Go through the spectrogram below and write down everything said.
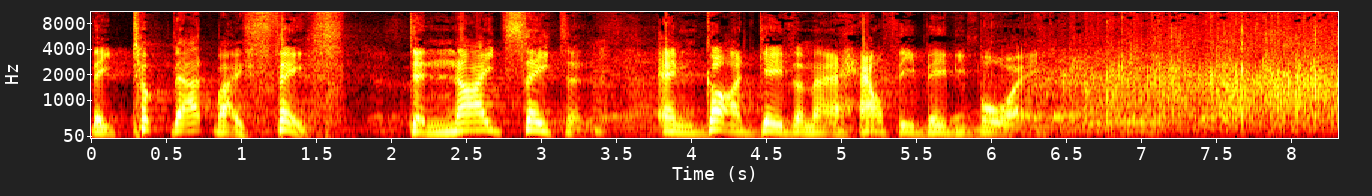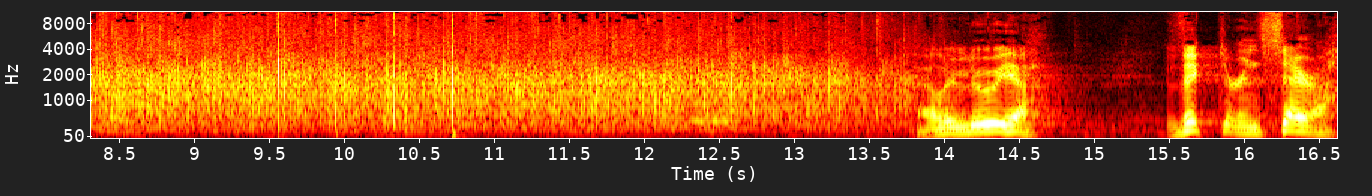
they took that by faith, denied Satan, and God gave them a healthy baby boy. Hallelujah. Victor and Sarah,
